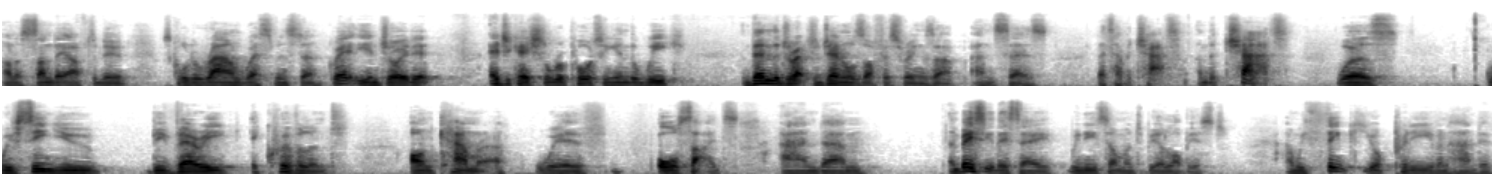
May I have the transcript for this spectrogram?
on a Sunday afternoon. It's called Around Westminster. Greatly enjoyed it. Educational reporting in the week. And then the Director General's office rings up and says, let's have a chat. And the chat was, we've seen you be very equivalent on camera with all sides. And, um, and basically they say, we need someone to be a lobbyist. And we think you're pretty even-handed.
